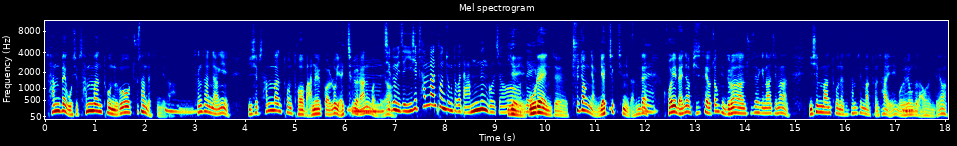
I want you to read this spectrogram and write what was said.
353만 톤으로 추산됐습니다. 음. 생산량이 23만 톤 더 많을 걸로 예측을 하는 음, 건데요. 지금 이제 23만 톤 정도가 남는 거죠. 예, 예. 네. 올해 이제 추정량 예측치입니다. 근데 네. 거의 매년 비슷해요. 조금씩 늘어나는 추세이긴 하지만 20만 톤에서 30만 톤 사이 뭐이 정도 음. 나오는데요.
